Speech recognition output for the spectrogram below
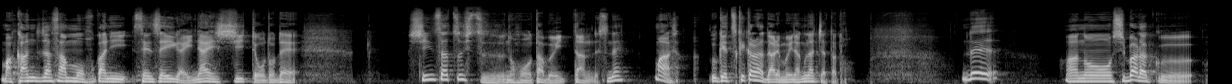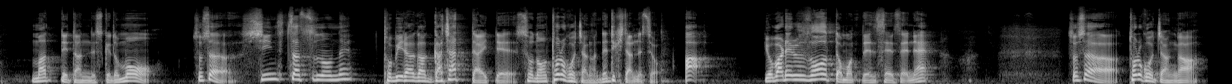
まあ患者さんも他に先生以外いないしってことで、診察室の方多分行ったんですね。まあ、受付から誰もいなくなっちゃったと。で、あの、しばらく待ってたんですけども、そしたら診察のね、扉がガチャって開いて、そのトロコちゃんが出てきたんですよ。あ呼ばれるぞって思って先生ね。そしたらトロコちゃんが、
